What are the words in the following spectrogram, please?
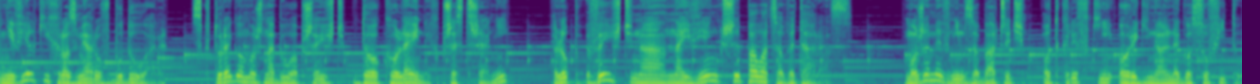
niewielkich rozmiarów buduar, z którego można było przejść do kolejnych przestrzeni lub wyjść na największy pałacowy taras. Możemy w nim zobaczyć odkrywki oryginalnego sufitu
